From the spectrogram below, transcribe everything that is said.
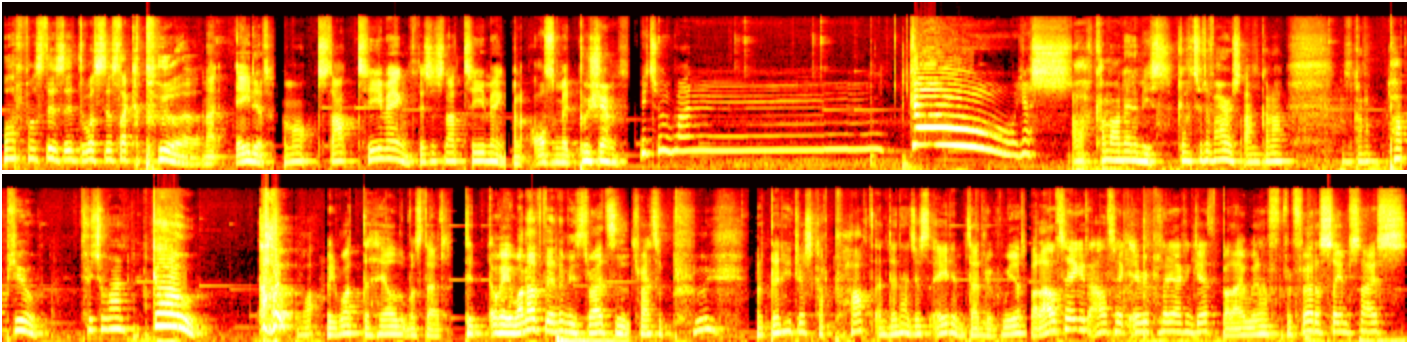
What was this? It was just like and I ate it. Come on, stop teaming. This is not teaming. And ultimate push him. Three, two, one. Go! Yes. Oh, come on, enemies. Go to the virus. I'm gonna, I'm gonna pop you. Three, two, one. Go! what? Wait, what the hell was that? Did okay? One of the enemies tried to try to push, but then he just got popped, and then I just ate him. That looked weird. But I'll take it. I'll take every play I can get. But I would have preferred the same size.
